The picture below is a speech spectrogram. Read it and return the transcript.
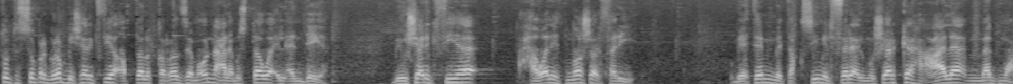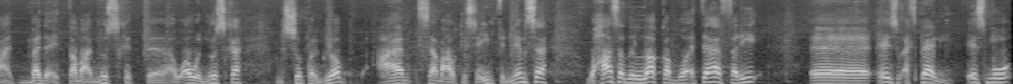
بطولة السوبر جلوب بيشارك فيها أبطال القارات زي ما قلنا على مستوى الأندية. بيشارك فيها حوالي 12 فريق. وبيتم تقسيم الفرق المشاركة على مجموعات. بدأت طبعا نسخة آه، أو أول نسخة من السوبر جلوب عام 97 في النمسا. وحصد اللقب وقتها فريق آه اسمه أسباني اسمه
